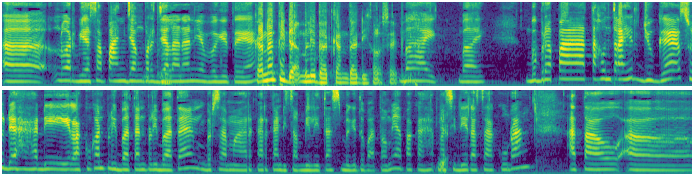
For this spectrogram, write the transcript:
eh, luar biasa panjang perjalanannya begitu ya. karena tidak melibatkan tadi kalau saya bilang Baik, baik. Beberapa tahun terakhir juga sudah dilakukan pelibatan-pelibatan bersama rekan-rekan disabilitas begitu Pak Tommy. Apakah masih dirasa kurang atau eh,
